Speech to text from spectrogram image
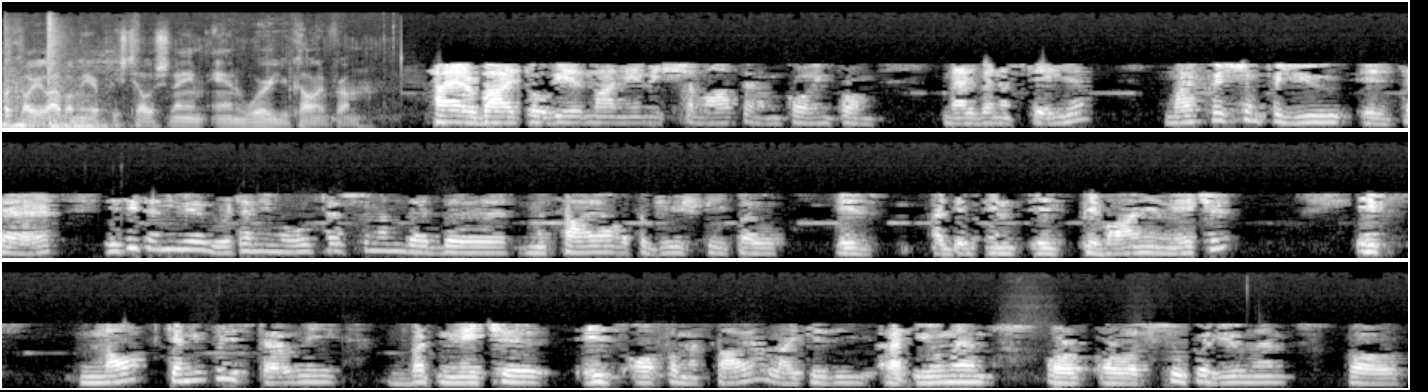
I'll call you live on the air. Please tell us your name and where you're calling from. Hi, Rabbi Toby. My name is Shamas, and I'm calling from Melbourne, Australia. My question for you is that is it anywhere written in Old Testament that the Messiah of the Jewish people is is divine in nature? If not, can you please tell me what nature is of a Messiah? Like, is he a human or or a superhuman or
